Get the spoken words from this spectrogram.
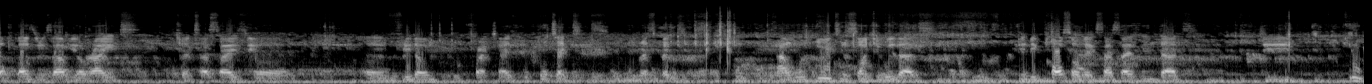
of course reserve your right to exercise your uh, freedom, franchise, we protect it, we respect it, and we'll do it in such a way that in the course of exercising that, the group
